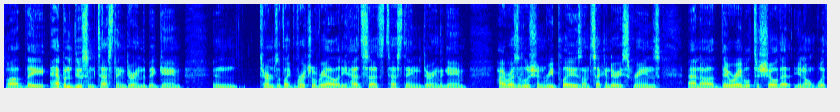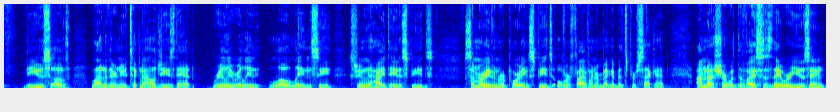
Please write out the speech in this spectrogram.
Uh, they happen to do some testing during the big game in terms of like virtual reality headsets testing during the game, high resolution replays on secondary screens, and uh, they were able to show that you know with the use of a lot of their new technologies, they had really really low latency, extremely high data speeds. Some are even reporting speeds over 500 megabits per second. I'm not sure what devices they were using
